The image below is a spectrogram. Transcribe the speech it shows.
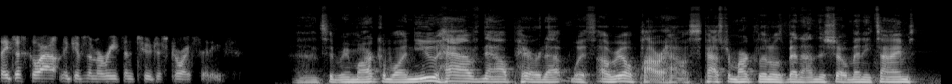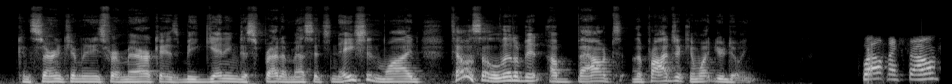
They just go out and it gives them a reason to destroy cities. It's remarkable. And you have now paired up with a real powerhouse. Pastor Mark Little has been on the show many times. Concerned Communities for America is beginning to spread a message nationwide. Tell us a little bit about the project and what you're doing. Well, myself,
